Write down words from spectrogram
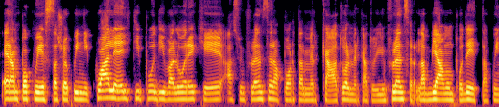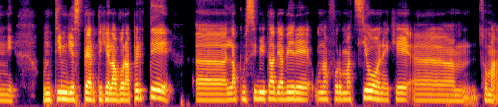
era un po' questa, cioè quindi qual è il tipo di valore che a su influencer apporta al mercato, al mercato degli influencer, l'abbiamo un po' detta, quindi un team di esperti che lavora per te, Uh, la possibilità di avere una formazione che uh, insomma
